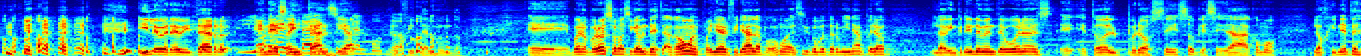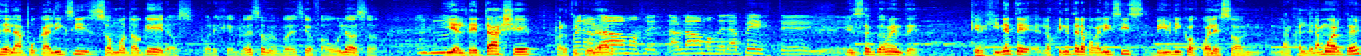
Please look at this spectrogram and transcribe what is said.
y logra evitar Y logra en esa evitar el instancia fin del mundo. el fin del mundo. Eh, bueno, pero eso básicamente acabamos de spoilear el final, podemos decir cómo termina, pero lo increíblemente bueno es eh, eh, todo el proceso que se da, como los jinetes del apocalipsis son motoqueros, por ejemplo, eso me pareció fabuloso. Y el detalle Bueno, particular... hablábamos de, hablábamos de la peste. y de- Exactamente. Que el jinete, los jinetes del apocalipsis bíblicos, ¿cuáles son? El ángel de la muerte,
